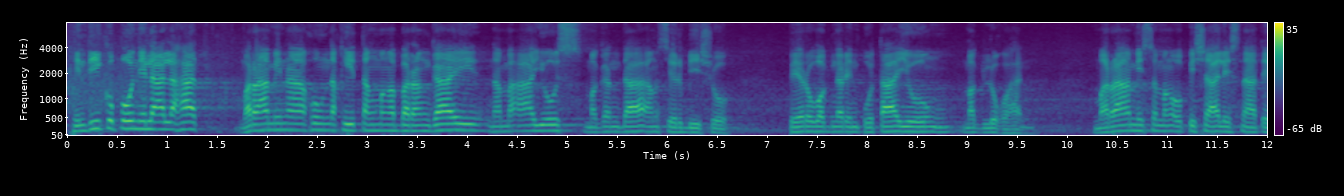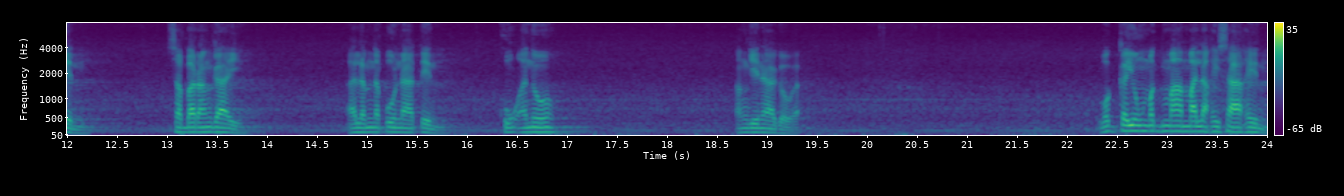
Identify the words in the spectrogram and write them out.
Hindi ko po nilalahat. Marami na akong nakitang mga barangay na maayos, maganda ang serbisyo. Pero wag na rin po tayong maglukuhan. Marami sa mga opisyalis natin sa barangay, alam na po natin kung ano ang ginagawa. Huwag kayong magmamalaki sa akin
